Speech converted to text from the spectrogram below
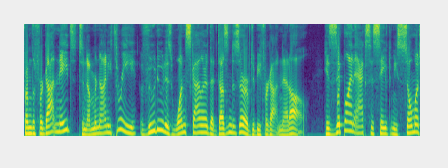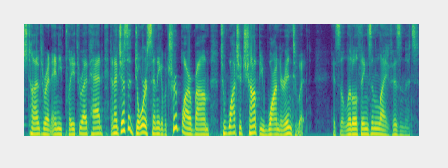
From the Forgotten 8 to number 93, Voodood is one Skylar that doesn't deserve to be forgotten at all. His zipline axe has saved me so much time throughout any playthrough I've had, and I just adore setting up a tripwire bomb to watch a Chompy wander into it. It's the little things in life, isn't it?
